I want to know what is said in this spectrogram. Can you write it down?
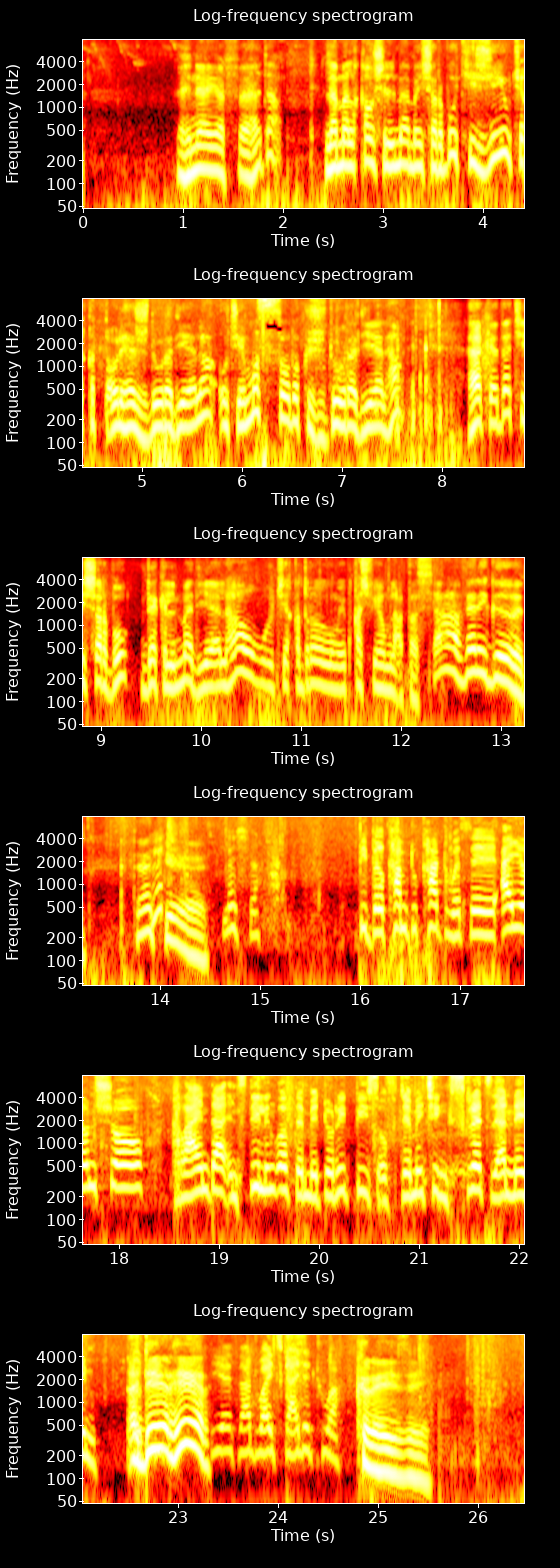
هنايا في هذا. لما لقاوش الماء ما يشربوا تيجيو تيقطعوا لها الجذوره ديالها وتيمصوا دوك الجذوره ديالها. هكذا تيشربوا داك الماء ديالها وتيقدروا ما يبقاش فيهم العطش آه very good thank you. People come to cut with the iron show, grinder, and stealing off the meteorite piece of damaging scratch their name. ادير here Yes, that why it's guided tour. crazy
